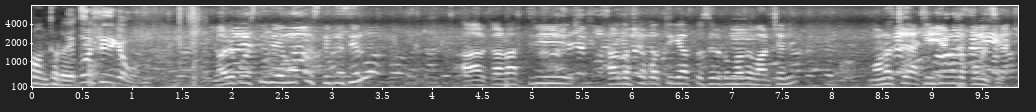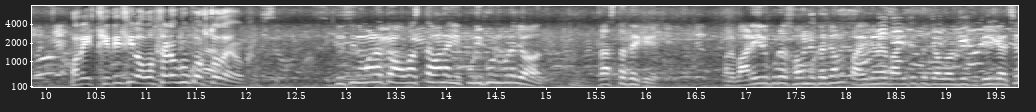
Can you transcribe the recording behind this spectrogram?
বন্ধ রয়েছে। জলের পরিস্থিতি এই মুহূর্তে স্থিতিশীল। আর কাল রাত্রি সাড়ে দশটার পর থেকে আর তো সেরকমভাবে বাড়ছে না। মনে হচ্ছে এক ইঞ্চির মতো কমেছে। মানে স্থিতিশীল অবস্থাটা খুব কষ্টদায়ক। স্থিতিশীল মানে তো অবস্থা মানে কি? কুড়ি ফুট করে জল রাস্তা থেকে। মানে বাড়ির পুরো সম্মুখে জল কয়েকজনের বাড়িতে তো জল অলরেডি ঢুকেই গেছে।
